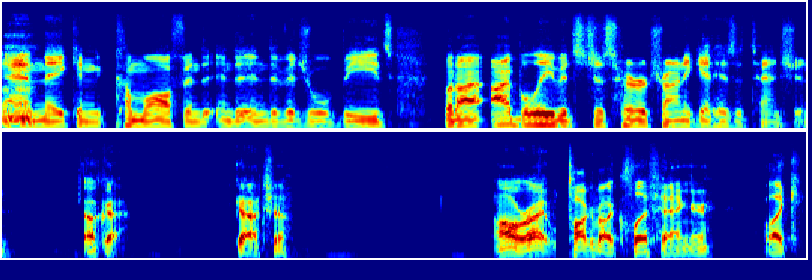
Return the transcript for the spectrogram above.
and they can come off into, into individual beads. But I, I believe it's just her trying to get his attention. Okay. Gotcha. All right. We'll talk about a cliffhanger. Like,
